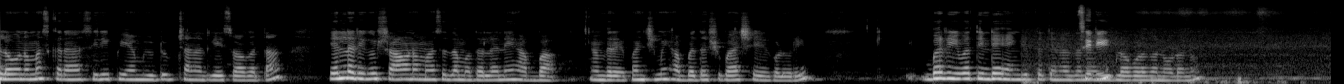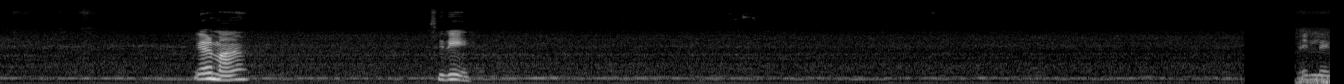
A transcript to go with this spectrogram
Hello ನಮಸ್ಕಾರ. ಸಿರಿ P M YouTube ಚಾನಲ್ಗೆ ಸ್ವಾಗತ. ಎಲ್ಲರಿಗೂ ಶ್ರಾವಣ ಮಾಸದ ಮೊದಲನೇ ಹಬ್ಬ ಅಂದರೆ ಪಂಚಮಿ ಹಬ್ಬದ ಶುಭಾಶಯಗಳು ರೀ. ಬರ್ರಿ ಇವತ್ತಿನ ಡೇ ಹೆಂಗಿರ್ತೈತೆ ಅನ್ನೋದನ್ನ ಸಿರಿ? ಈ ಬ್ಲಾಗ್ ಒಳಗೆ ನೋಡೋಣ. ಹೇಳ್ಮ? ಸಿರಿ? ಇಲ್ಲೇ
